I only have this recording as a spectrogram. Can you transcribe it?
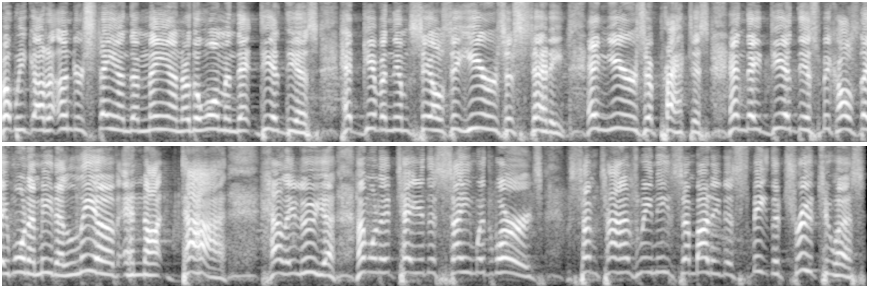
But we got to understand the man or the woman that did this had given themselves the years of study and years of practice. And they did this because they wanted me to live and not die. Hallelujah. I want to tell you the same with words. Sometimes we need somebody to speak the truth to us.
